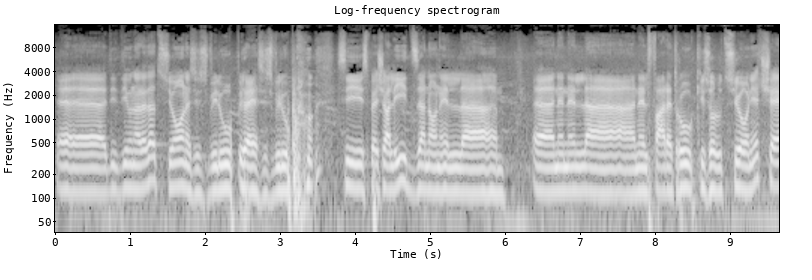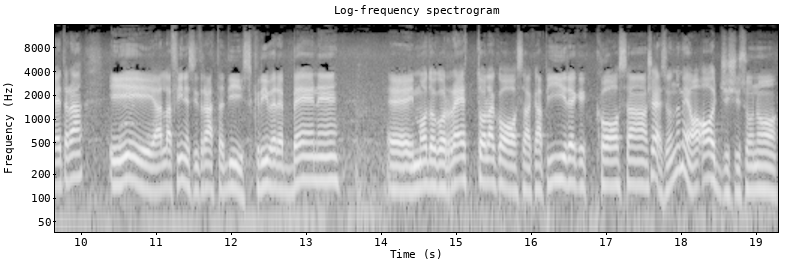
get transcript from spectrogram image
eh, di, di, una redazione si, sviluppi, eh, si sviluppano, si specializzano nel eh, nel, nel, fare trucchi, soluzioni, eccetera. E alla fine si tratta di scrivere bene. Eh, in modo corretto la cosa, capire che cosa. Cioè, secondo me oggi ci sono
